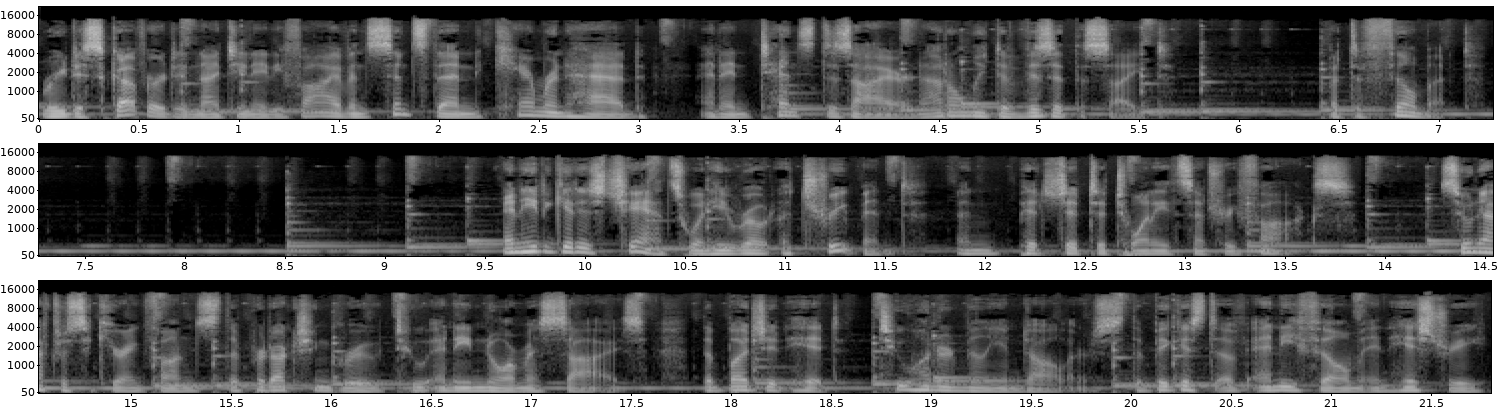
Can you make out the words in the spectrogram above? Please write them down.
rediscovered in 1985, and since then, Cameron had an intense desire not only to visit the site, but to film it. And he'd get his chance when he wrote a treatment and pitched it to 20th Century Fox. Soon after securing funds, the production grew to an enormous size. The budget hit $200 million, the biggest of any film in history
